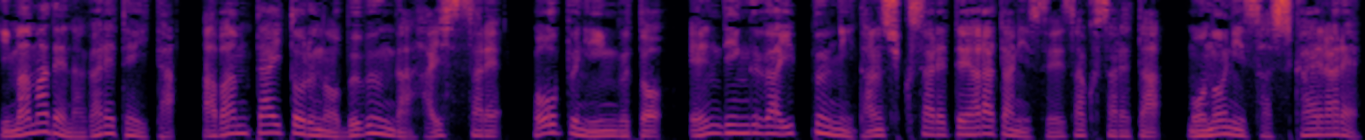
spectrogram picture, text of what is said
今まで流れていたアバンタイトルの部分が廃止され、オープニングとエンディングが1分に短縮されて新たに制作されたものに差し替えられ、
